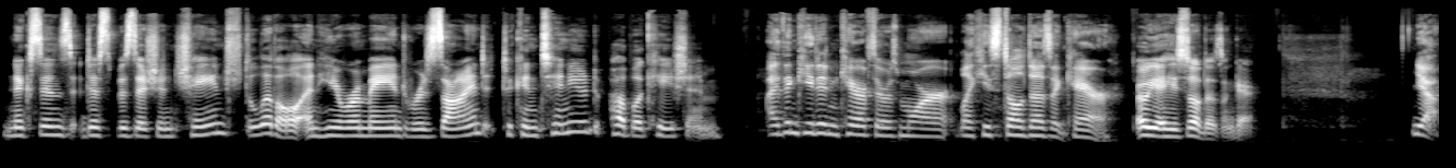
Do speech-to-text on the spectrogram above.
Nixon's disposition changed little and he remained resigned to continued publication. I think he didn't care if there was more. Like he still doesn't care. Oh, yeah, he still doesn't care. Yeah.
